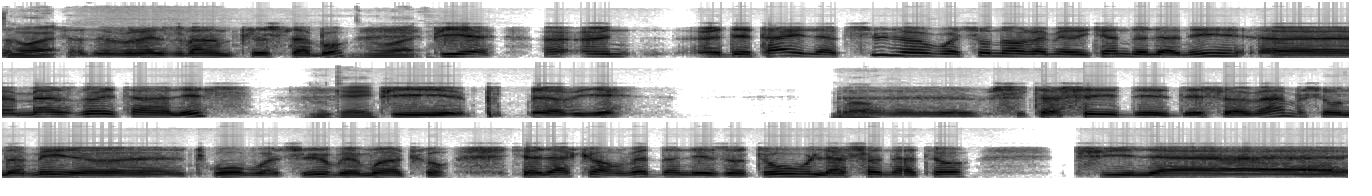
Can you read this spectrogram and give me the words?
Ça, Ouais. ça devrait se vendre plus là-bas. Ouais. Puis euh, un, un- détail là-dessus, là, voiture nord-américaine de l'année, euh, Mazda est en lice, puis euh, rien. Bon. Euh, c'est assez dé- décevant parce qu'on a mis euh, trois voitures. Ben moi, en tout cas, il y a la Corvette dans les autos, la Sonata, puis la,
